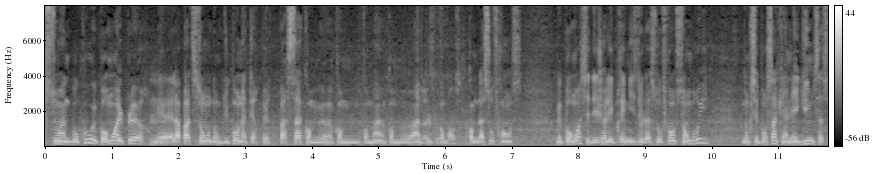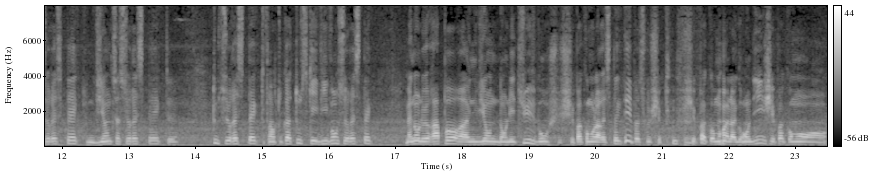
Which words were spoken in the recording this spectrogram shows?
soigne beaucoup et pour moi elle pleure, hmm. mais elle n'a pas de son, donc du coup on n'interprète pas ça comme, euh, comme, comme, un, comme, un, la comme, comme, la souffrance. Mais pour moi c'est déjà les prémices de la souffrance sans bruit. Donc c'est pour ça qu'un légume ça se respecte, une viande ça se respecte, tout se respecte, enfin en tout cas tout ce qui est vivant se respecte. Maintenant le rapport à une viande dans l'étuve, bon je, ne sais pas comment la respecter parce que je sais, sais pas comment elle a grandi, je sais pas comment...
